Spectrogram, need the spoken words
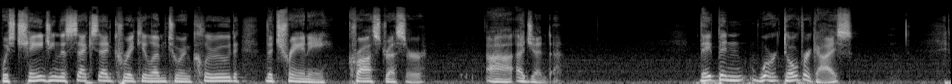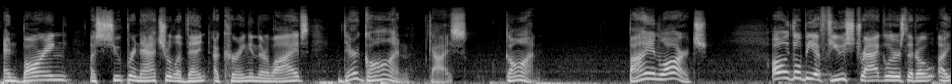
was changing the sex ed curriculum to include the tranny cross-dresser uh, agenda. They've been worked over, guys. And barring a supernatural event occurring in their lives, they're gone, guys. Gone. By and large. Oh, there'll be a few stragglers that uh,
